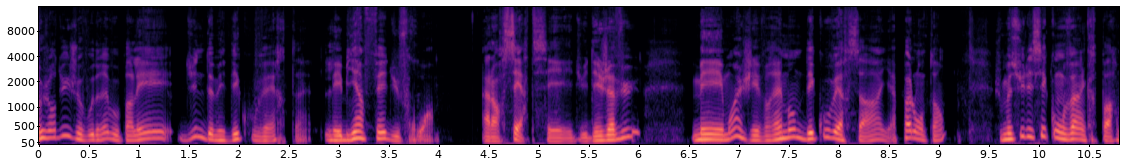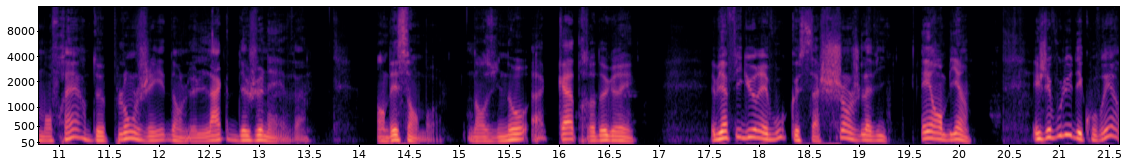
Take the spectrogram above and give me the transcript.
Aujourd'hui, je voudrais vous parler d'une de mes découvertes, les bienfaits du froid. Alors certes, c'est du déjà vu, mais moi j'ai vraiment découvert ça il n'y a pas longtemps. Je me suis laissé convaincre par mon frère de plonger dans le lac de Genève. En décembre, dans une eau à 4 degrés. Eh bien figurez-vous que ça change la vie, et en bien. Et j'ai voulu découvrir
